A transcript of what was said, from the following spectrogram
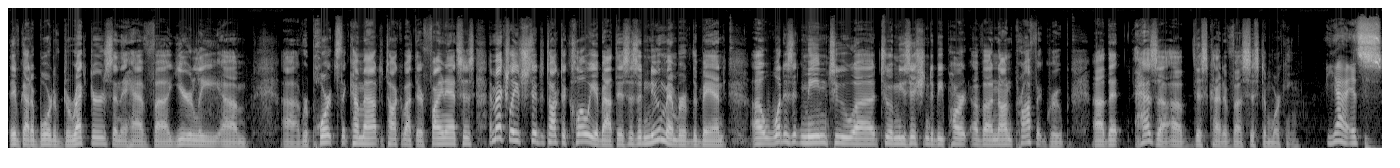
They've got a board of directors and they have uh, yearly um, uh, reports that come out to talk about their finances. I'm actually interested to talk to Chloe about this. As a new member of the band, uh, what does it mean to uh, to a musician to be part of a nonprofit group uh, that has a, a, this kind of uh, system working? Yeah, it's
